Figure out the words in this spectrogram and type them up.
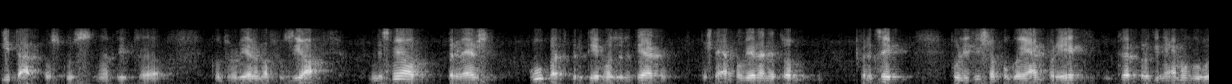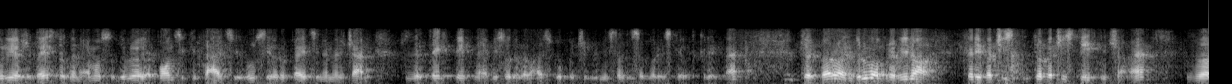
ITAR poskus narediti uh, kontrolirano fuzijo. Ne smemo preveč upati pri tem, zaradi tega, pošteno povedano, je to precej politično pogojen projekt, kar proti njemu govorijo že dejstvo, da njemu sodelujo Japonci, Kitajci, Rusi, Evropejci in Američani. Zdaj, teh pet ne bi sodelovali skupaj, če bi mislili, da se bo res kaj odkriti. Ne? To je prvo. In drugo pravilo, kar je pa čist, to je pa čist tehnično. Ne? V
